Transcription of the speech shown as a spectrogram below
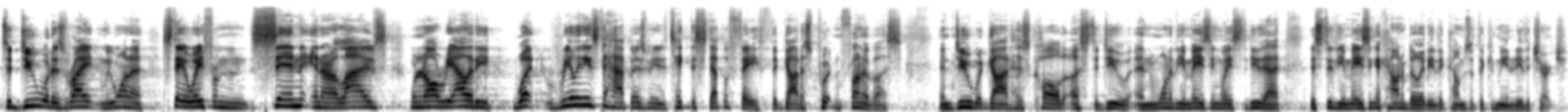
to do what is right and we want to stay away from sin in our lives, when in all reality, what really needs to happen is we need to take the step of faith that God has put in front of us and do what God has called us to do. And one of the amazing ways to do that is through the amazing accountability that comes with the community of the church.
